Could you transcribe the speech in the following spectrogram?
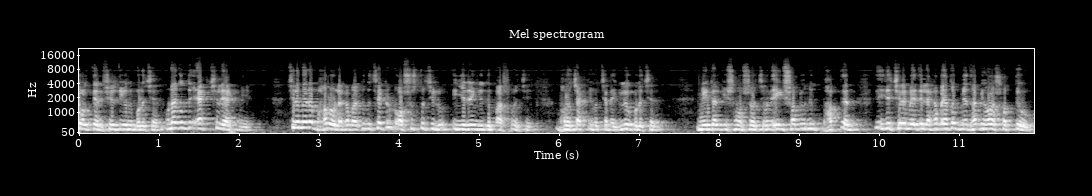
চলতেন সেটি উনি বলেছেন, ওনার কিন্তু এক ছেলে, এক মেয়ে। ছেলেমেয়েরা ভালো লেখাপড়া, কিন্তু সেটা একটু অসুস্থ ছিল ইঞ্জিনিয়ারিং যদি পাস করেছে, ভালো চাকরি হচ্ছে না, এগুলোও বলেছেন। মেয়েটার কি সমস্যা হচ্ছে? মানে এই সবই উনি ভাবতেন এই যে ছেলে মেয়েদের লেখাপড়া, এত মেধাবী হওয়া সত্ত্বেও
